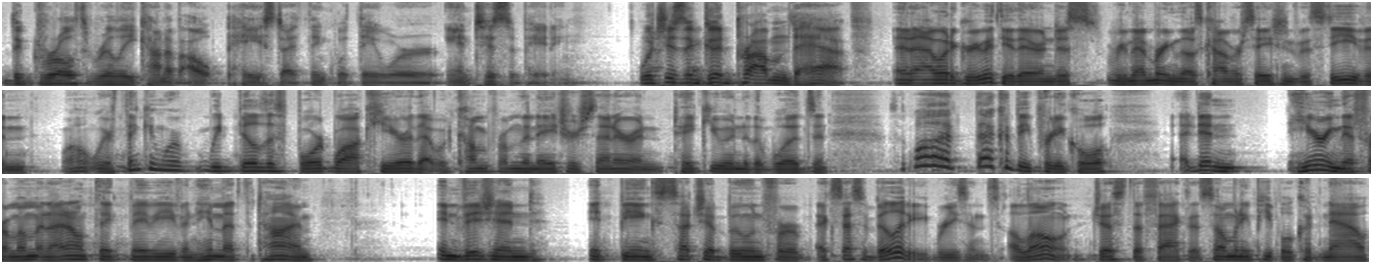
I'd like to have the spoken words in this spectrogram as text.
the growth really kind of outpaced, I think, what they were anticipating, which is a good problem to have. And I would agree with you there. And just remembering those conversations with Steve, and well, we are thinking we're, we'd build this boardwalk here that would come from the nature center and take you into the woods. And I was like, well, that, that could be pretty cool. I didn't hearing this from him, and I don't think maybe even him at the time envisioned it being such a boon for accessibility reasons alone. Just the fact that so many people could now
